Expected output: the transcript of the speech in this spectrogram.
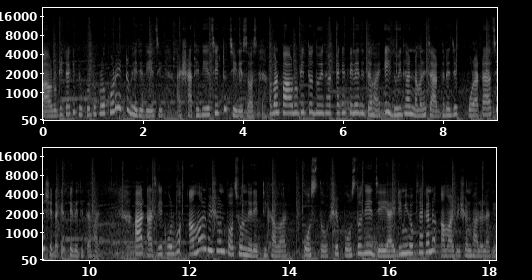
পাউরুটিটাকে টুকরো টুকরো করে একটু ভেজে দিয়েছি। আর সাথে দিয়েছি একটু চিলি সস। আবার পাউরুটির তো দুই ধারটাকে ফেলে দিতে হয়। এই দুই ধার না মানে চার ধারে যে পোড়াটা আছে সেটাকে ফেলে দিতে হয়। আর আজকে করব আমার ভীষণ পছন্দের একটি খাবার। পোস্ত। সে পোস্ত দিয়ে যেই আইটেমই হোক না কেন আমার ভীষণ ভালো লাগে।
